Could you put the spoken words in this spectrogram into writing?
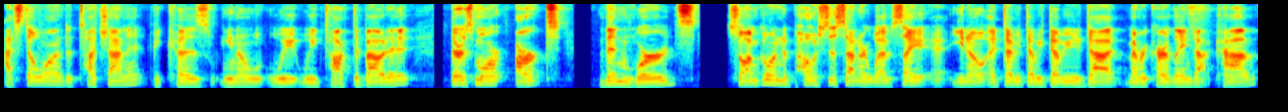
I still wanted to touch on it because, you know, we we talked about it. There's more art than words. So I'm going to post this on our website, uh, you know, at www.memorycardlane.com.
